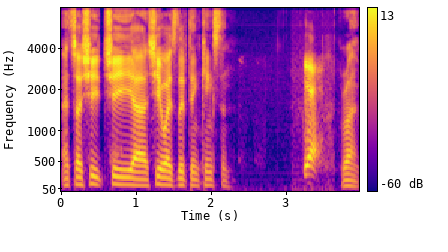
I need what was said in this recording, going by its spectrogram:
And so she she uh, she always lived in Kingston. Yeah. Right.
